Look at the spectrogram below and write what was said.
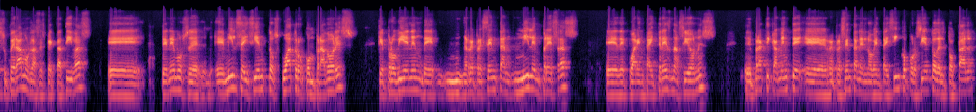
superamos las expectativas. tenemos 1.604 compradores que provienen de, representan mil empresas eh, de 43 naciones, eh, prácticamente eh, representan el 95% del total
